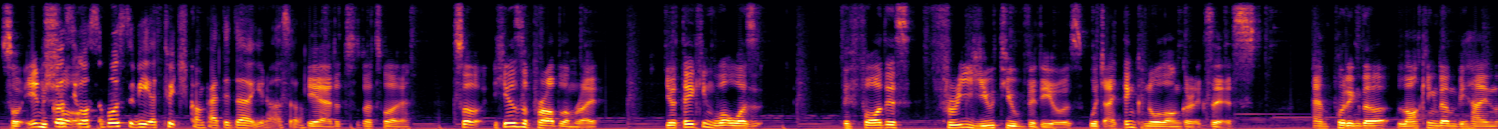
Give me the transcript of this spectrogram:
so in Because short, it was supposed to be a Twitch competitor, you know. So yeah, that's that's why. So here's the problem, right? You're taking what was before this free YouTube videos, which I think no longer exist, and putting the locking them behind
